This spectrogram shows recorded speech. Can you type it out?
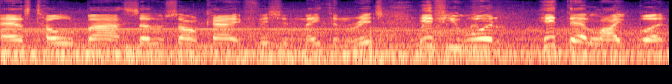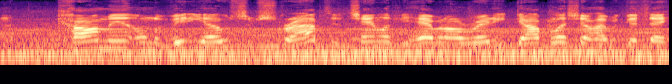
as told by Southern Salt Kayak Fishing Nathan Rich. If you would, hit that like button, comment on the video, subscribe to the channel if you haven't already. God bless y'all. Have a good day.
